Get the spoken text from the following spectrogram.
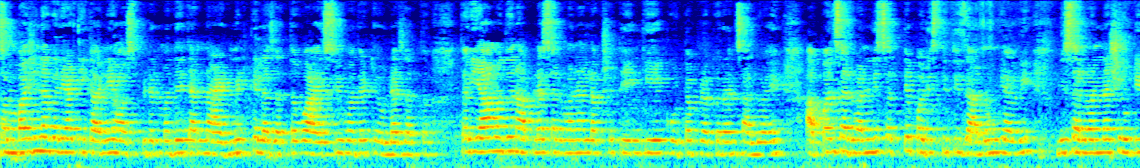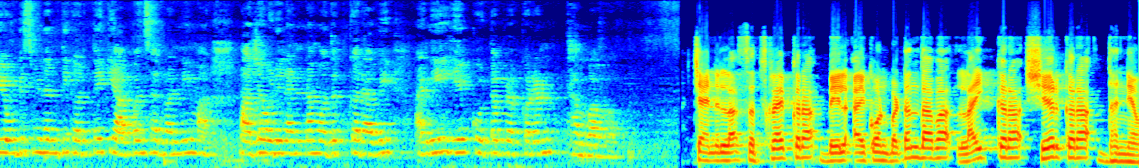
संभाजीनगर या ठिकाणी हॉस्पिटलमध्ये त्यांना ॲडमिट केलं जातं व आय सी यूमध्ये ठेवलं जातं. तर यामधून आपल्या सर्वांना लक्षात येईल की हे खोटं प्रकरण चालू आहे. आपण सर्वांनी सत्य परिस्थिती जाणून जाणून घ्यावी. मी सर्वांना शेवटी एवढीच विनंती करते की आपण सर्वांनी मा माझ्या वडिलांना मदत करावी आणि हे खोटं प्रकरण थांबवावं. चॅनलला सबस्क्राईब करा बेल आयकॉन बटन दाबा लाईक करा शेअर करा. धन्यवाद.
